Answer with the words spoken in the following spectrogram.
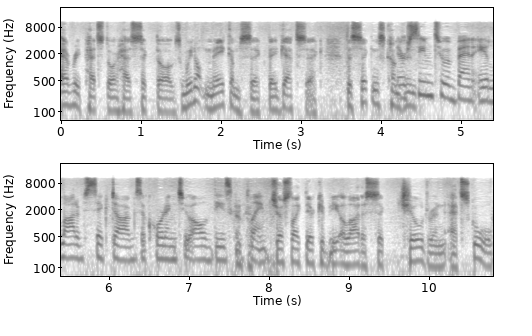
Every pet store has sick dogs. We don't make them sick. They get sick. The sickness comes there in seem to have been a lot of sick dogs, according to all of these mhm. complaints. Just like there could be a lot of sick children at school.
